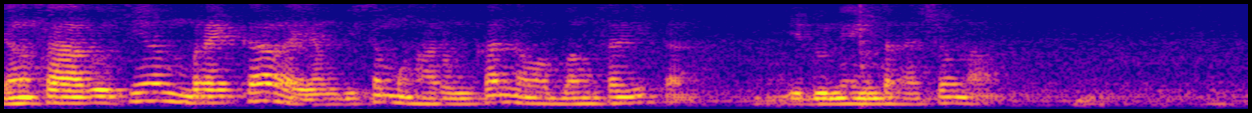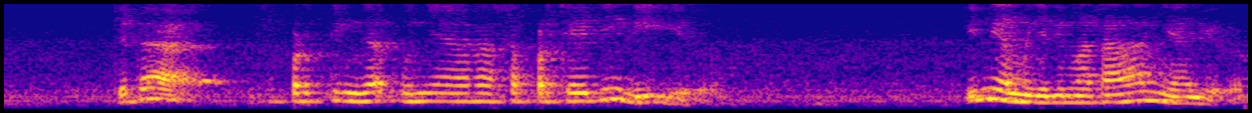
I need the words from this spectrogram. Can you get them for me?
Yang seharusnya mereka lah yang bisa mengharumkan nama bangsa kita di dunia internasional. Kita seperti nggak punya rasa percaya diri gitu. Ini yang menjadi masalahnya gitu.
